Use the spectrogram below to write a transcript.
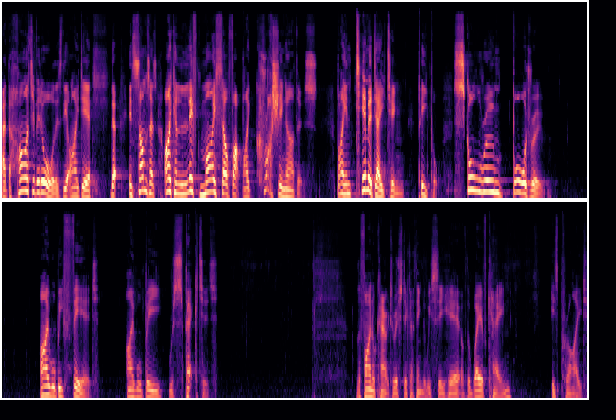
At the heart of it all is the idea that, in some sense, I can lift myself up by crushing others, by intimidating people. Schoolroom, boardroom. I will be feared. I will be respected. The final characteristic I think that we see here of the way of Cain is pride.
